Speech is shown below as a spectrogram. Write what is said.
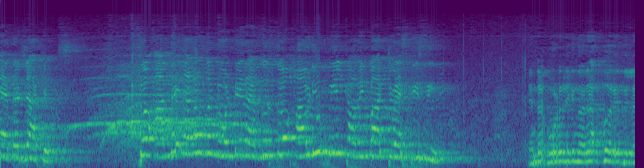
leather jacket so അന്ന് ഞങ്ങൾ ഒന്ന് നോട്ട് ചെയ്തായിരുന്നു so how do feel coming back to S T C എന്റെ കൂടെ ഇരിക്കുന്ന ഒരാൾക്കും അറിയത്തില്ല.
